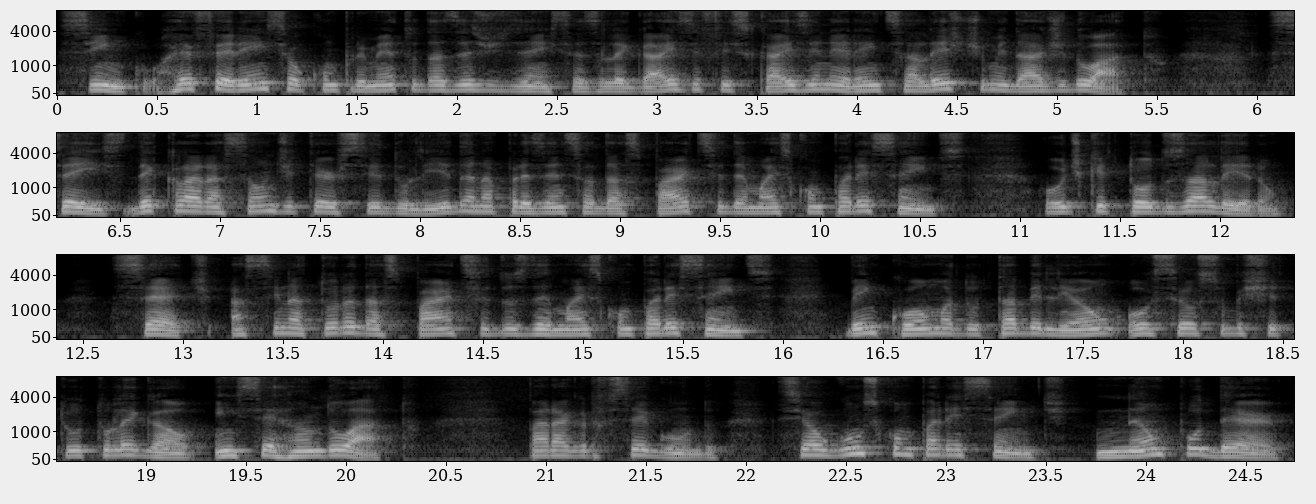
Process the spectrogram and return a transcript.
5. Referência ao cumprimento das exigências legais e fiscais inerentes à legitimidade do ato. 6. Declaração de ter sido lida na presença das partes e demais comparecentes, ou de que todos a leram. 7. Assinatura das partes e dos demais comparecentes, bem como a do tabelião ou seu substituto legal, encerrando o ato. Parágrafo 2. Se alguns comparecentes não puder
